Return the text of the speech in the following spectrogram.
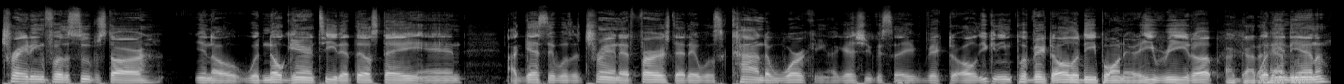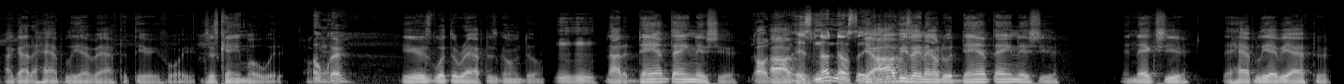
trading for the superstar. you know, with no guarantee that they'll stay. And I guess it was a trend at first that it was kind of working. I guess you could say Victor. Oh, you can even put Victor Oladipo on there. He read up I got a with happily, Indiana. I got a happily ever after theory for you. Just came up with it. Okay. Here's what the Raptors gonna do. Mm-hmm. Not a damn thing this year. Oh, no, Obviously. it's nothing else. They Yeah, can do. obviously they're gonna do a damn thing this year. And next year, the happily ever after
